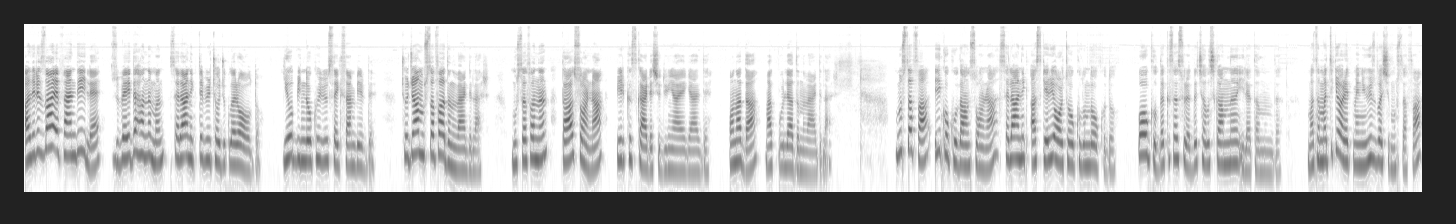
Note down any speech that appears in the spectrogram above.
Ali Rıza Efendi ile Zübeyde Hanım'ın Selanik'te bir çocukları oldu. Yıl 1981'di. Çocuğa Mustafa adını verdiler. Mustafa'nın daha sonra bir kız kardeşi dünyaya geldi. Ona da Makbule adını verdiler. Mustafa ilkokuldan sonra Selanik Askeri Ortaokulu'nda okudu. Bu okulda kısa sürede çalışkanlığı ile tanındı. Matematik öğretmeni Yüzbaşı Mustafa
